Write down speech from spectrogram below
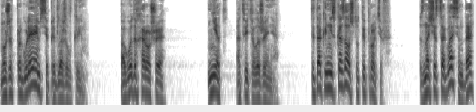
«Может, прогуляемся?» — предложил Клим. «Погода хорошая». «Нет», — ответила Женя. «Ты так и не сказал, что ты против. Значит, согласен, да?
